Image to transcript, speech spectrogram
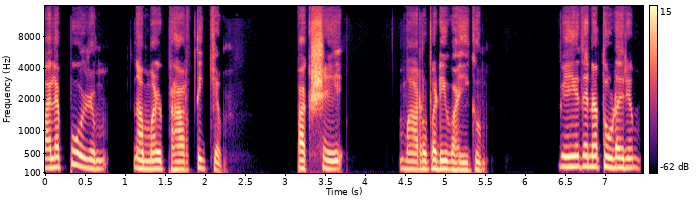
പലപ്പോഴും നമ്മൾ പ്രാർത്ഥിക്കും. പക്ഷേ മറുപടി വൈകും. വേദന തുടരും.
